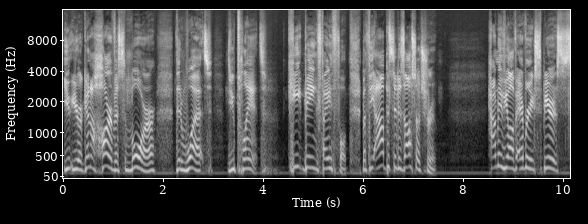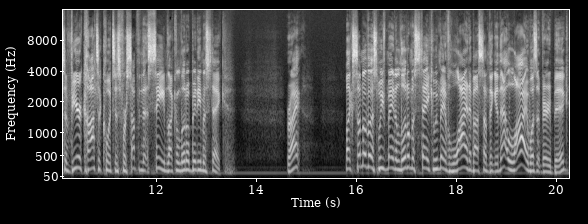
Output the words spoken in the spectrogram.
You, are going to harvest more than what you plant. Keep being faithful. But the opposite is also true. How many of y'all have ever experienced severe consequences for something that seemed like a little bitty mistake? Right? Like some of us, we've made a little mistake and we may have lied about something, and that lie wasn't very big,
